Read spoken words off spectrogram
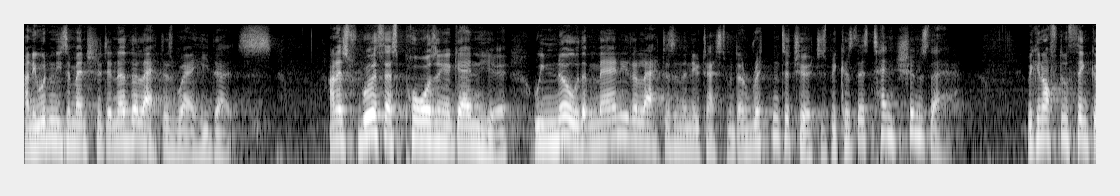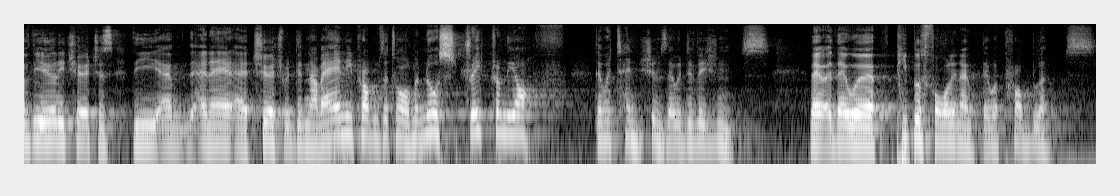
And he wouldn't need to mention it in other letters where he does. And it's worth us pausing again here. We know that many of the letters in the New Testament are written to churches because there's tensions there. We can often think of the early church as the, um, an, a, a church that didn't have any problems at all. But no, straight from the off, there were tensions, there were divisions. There, there were people falling out, there were problems.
